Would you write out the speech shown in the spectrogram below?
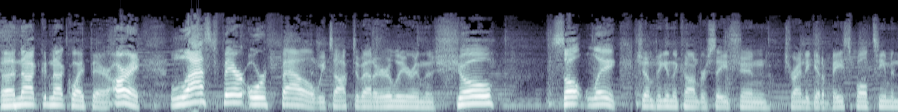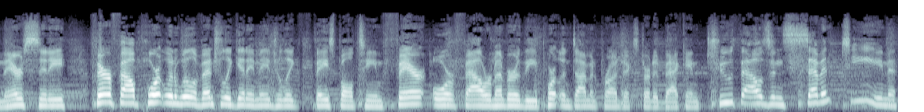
Uh, not not quite there. All right, last fair or foul. We talked about it earlier in the show. Salt Lake jumping in the conversation, trying to get a baseball team in their city. Fair or foul, Portland will eventually get a Major League Baseball team. Fair or foul, remember the Portland Diamond Project started back in 2017,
